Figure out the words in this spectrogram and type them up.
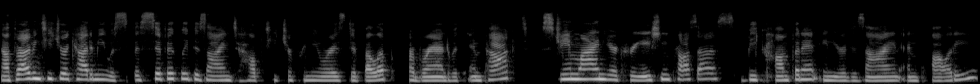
Now, Thriving Teacher Academy was specifically designed to help teacherpreneurs develop a brand with impact, streamline your creation process, be confident in your design and quality,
